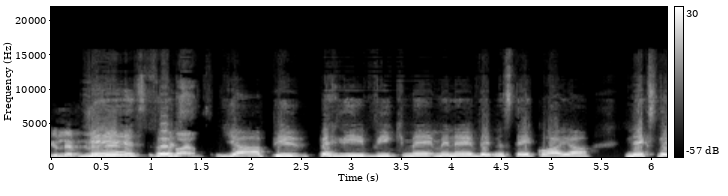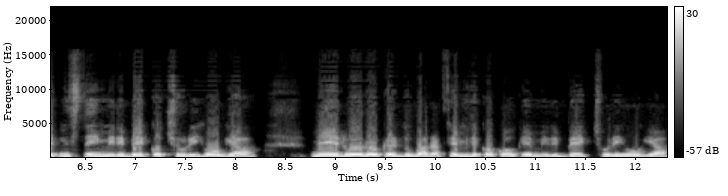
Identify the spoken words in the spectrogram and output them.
यू फ़र्स्ट या फिर पहली वीक में मैंने वेडनेसडे को आया। नेक्स्ट वेडनेसडे मेरी बैग को चोरी हो गया। मैं रो रो कर दोबारा फैमिली को कह के मेरी बैग चोरी हो गया।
